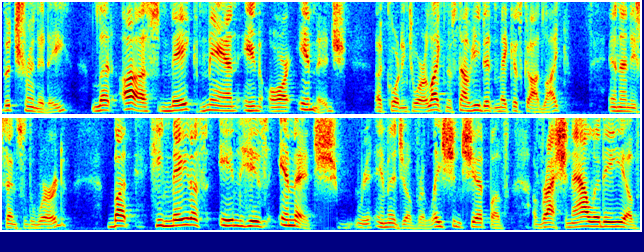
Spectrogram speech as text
the Trinity, let us make man in our image according to our likeness. Now, he didn't make us godlike in any sense of the word, but he made us in his image image of relationship, of, of rationality, of,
